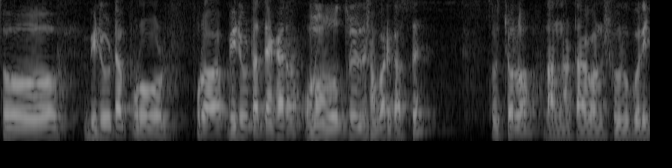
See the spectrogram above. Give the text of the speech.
তো ভিডিওটা পুরো পুরো ভিডিওটা দেখার অনুরোধ রইল সবার কাছে। তো চলো, রান্নাটা এখন শুরু করি।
